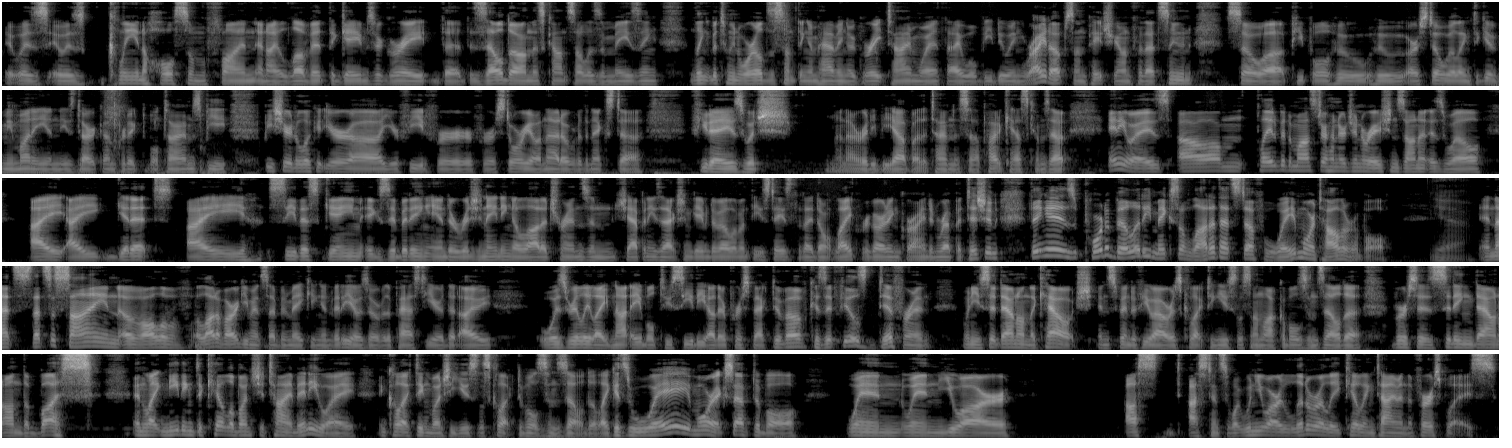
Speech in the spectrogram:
it was it was clean, wholesome fun, and I love it. The games are great. the The Zelda on this console is amazing. Link Between Worlds is something I'm having a great time with. I will be doing write ups on Patreon for that soon. So uh, people who who are still willing to give me money in these dark, unpredictable times, be be sure to look at your uh, your feed for for a story on that over the next uh, few days, which might already be out by the time this uh, podcast comes out. Anyways, um, played a bit of Monster Hunter Generations on it as well. I I get it. I see this game exhibiting and originating a lot of trends in Japanese action game development these days that I don't like regarding grind and repetition. Thing is, portability makes a lot of that stuff way more tolerable Yeah. and that's that's a sign of all of a lot of arguments I've been making in videos over the past year that I was really like not able to see the other perspective of because it feels different when you sit down on the couch and spend a few hours collecting useless unlockables in Zelda versus sitting down on the bus and like needing to kill a bunch of time anyway and collecting a bunch of useless collectibles in Zelda like it's way more acceptable when when you are ost- ostensibly when you are literally killing time in the first place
